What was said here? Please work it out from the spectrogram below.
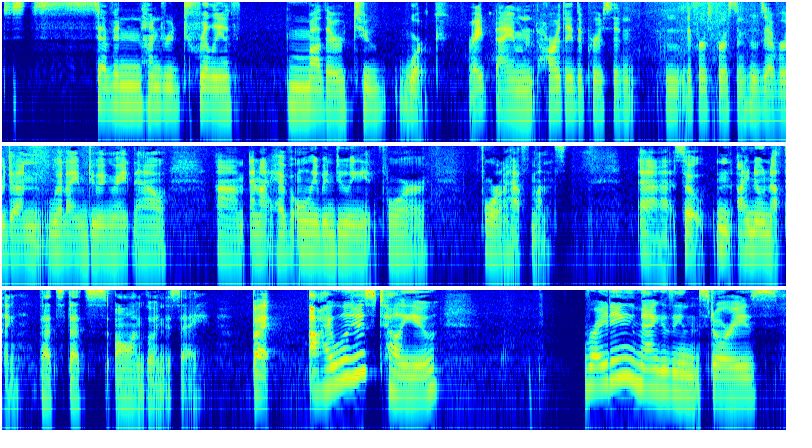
700 trillionth mother to work, right? I am hardly the person who, the first person who's ever done what I am doing right now. Um, and I have only been doing it for four and a half months. Uh, so I know nothing. That's, that's all I'm going to say. But I will just tell you writing magazine stories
